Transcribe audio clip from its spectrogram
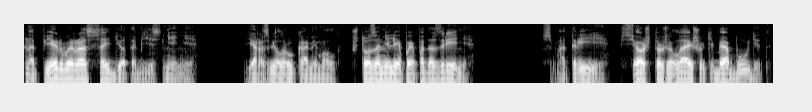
«На первый раз сойдет объяснение». Я развел руками, мол, что за нелепое подозрение. «Смотри, все, что желаешь, у тебя будет.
